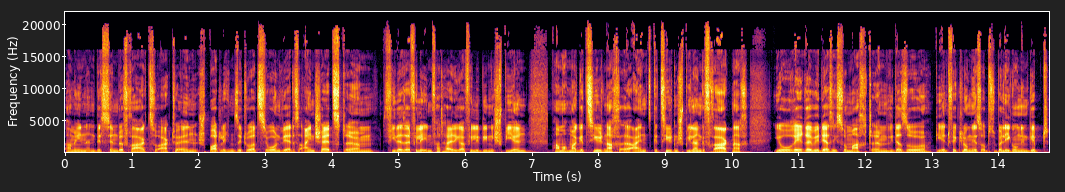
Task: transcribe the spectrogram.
haben ihn ein bisschen befragt zur aktuellen sportlichen Situation, wie er das einschätzt. Ähm, viele, sehr viele Innenverteidiger, viele, die nicht spielen, haben auch mal gezielt nach äh, gezielten Spielern gefragt, nach Iorere, wie der sich so macht, ähm, wie da so die Entwicklung ist, ob es Überlegungen gibt,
